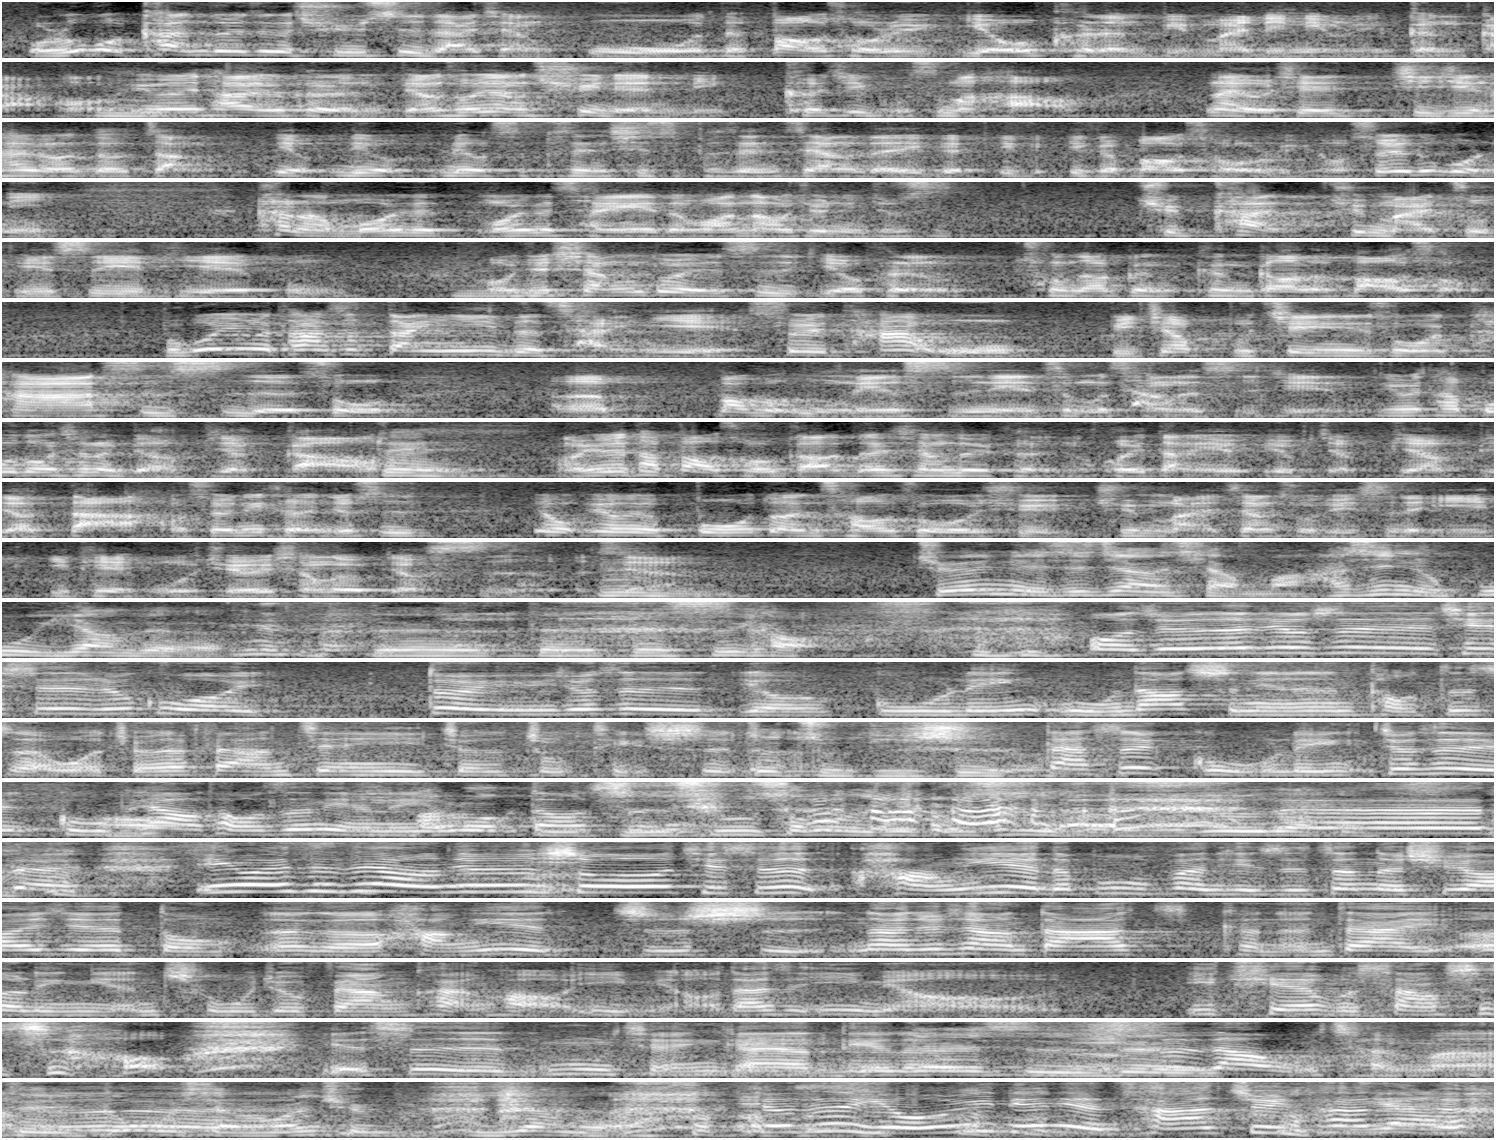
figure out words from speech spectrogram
我如果看对这个趋势来讲，我的报酬率有可能比买零零五零更高哦，因为它有可能，比方说像去年你科技股这么好，那有些基金它有都涨六六六十 percent、七十 percent 这样的一个一个一个报酬率哦，所以如果你看到某一个某一个产业的话，那我觉得你就是去看去买主题式 ETF，我觉得相对是有可能创造更更高的报酬。不过因为它是单一的产业，所以它我比较不建议说它是适合做。呃，报个五年、十年这么长的时间，因为它波动相对比较比较高，对，哦，因为它报酬高，但相对可能回档也又比较比较比较大，所以你可能就是用用一个波段操作去去买这样主题式的 E ETF，我觉得相对比较适合这样。觉得你是这样想吗？还是你有不一样的的的的思考？我觉得就是其实如果。对于就是有股龄五到十年的投资者，我觉得非常建议就是主题式的。就主题式。但是股龄就是股票投资年龄五到十年。疏松了就不适合了，对不对？对对对，因为是这样，就是说，其实行业的部分其实真的需要一些懂那个行业知识。那就像大家可能在二零年初就非常看好疫苗，但是疫苗。ETF 上市之后，也是目前应该要跌了四到五成嘛？对，跟我想的完全一样的，就是有一点点差距。它那个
